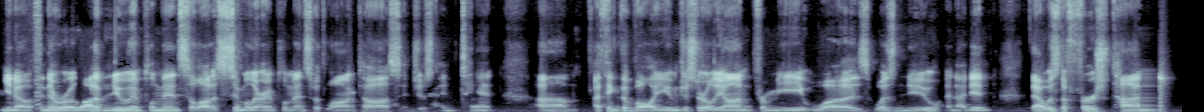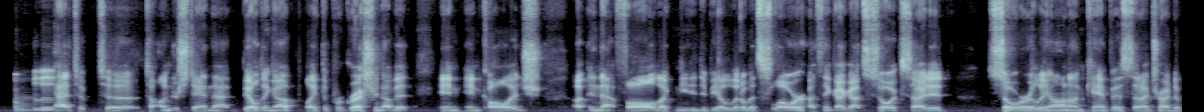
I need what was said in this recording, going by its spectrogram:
you know, and there were a lot of new implements, a lot of similar implements with long toss and just intent. Um, I think the volume just early on for me was was new, and I didn't. That was the first time I really had to to to understand that building up, like the progression of it in in college uh, in that fall, like needed to be a little bit slower. I think I got so excited so early on on campus that I tried to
